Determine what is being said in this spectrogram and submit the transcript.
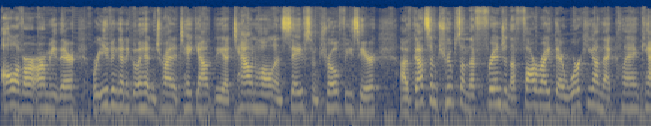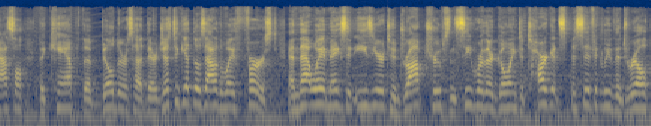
all of our army there. We're even going to go ahead and try to take out the town hall and save some trophies here. I've got some troops on the fringe on the far right there working on that clan castle, the camp, the builder's hut there, just to get those out of the way first. And that way it makes it easier to drop troops and see where they're going to target specifically the drill.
